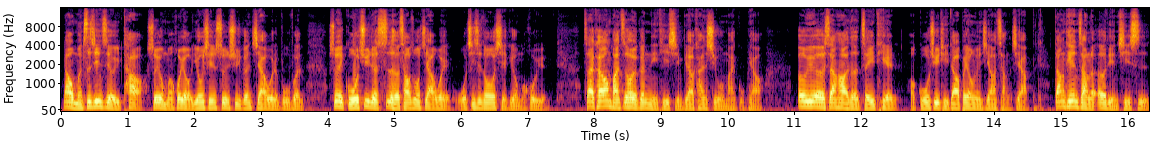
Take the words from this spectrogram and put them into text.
那我们资金只有一套，所以我们会有优先顺序跟价位的部分。所以国巨的适合操作价位，我其实都有写给我们会员。在开完盘之后，有跟你提醒不要看新闻买股票。二月二三号的这一天，哦，国巨提到被动元件要涨价，当天涨了二点七四。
